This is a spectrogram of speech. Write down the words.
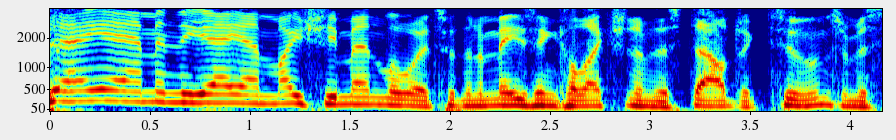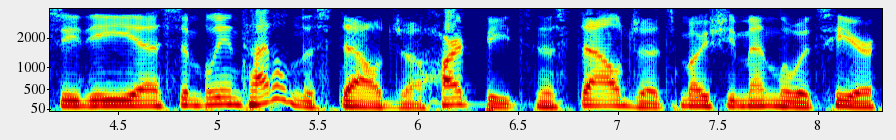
JM in the AM, Maishi Menlowitz with an amazing collection of nostalgic tunes from a CD uh, simply entitled Nostalgia. Heartbeats, Nostalgia. It's Maishi Menlowitz here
